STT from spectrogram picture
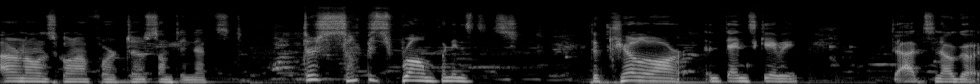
I don't know what's going on for do something next. There's something's wrong but it's the killer in Thanksgiving. That's no good.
